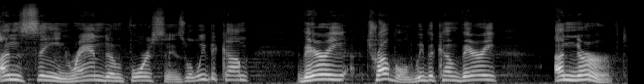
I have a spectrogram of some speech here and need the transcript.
unseen, random forces, well, we become very troubled. We become very unnerved.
